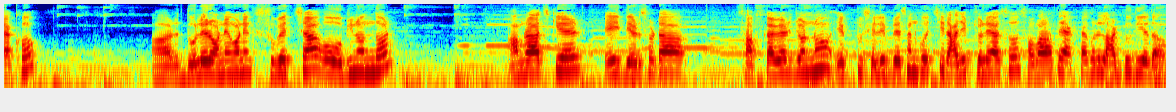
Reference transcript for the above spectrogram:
দেখো। আর দোলের অনেক অনেক শুভেচ্ছা ও অভিনন্দন। আমরা আজকের এই দেড়শোটা সাবস্ক্রাইবের জন্য একটু সেলিব্রেশন করছি। রাজীব, চলে আসো। সবার হাতে একটা করে লাড্ডু দিয়ে দাও।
